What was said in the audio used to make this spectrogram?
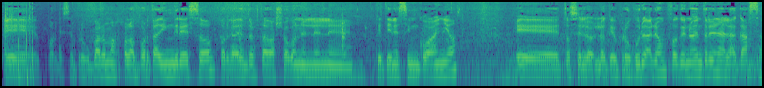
eh, porque se preocuparon más por la puerta de ingreso, porque adentro estaba yo con el nene que tiene cinco años. Eh, entonces lo, lo que procuraron fue que no entren a la casa.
